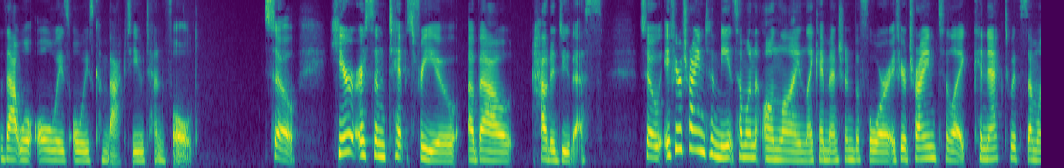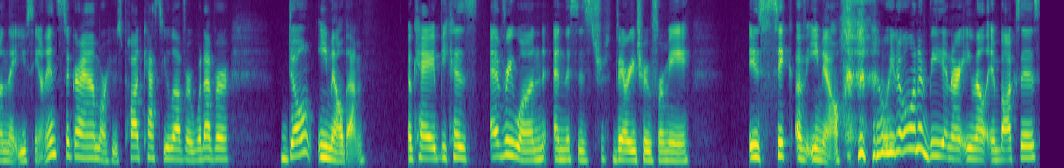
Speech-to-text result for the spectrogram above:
that will always, always come back to you tenfold. So, here are some tips for you about how to do this. So, if you're trying to meet someone online, like I mentioned before, if you're trying to like connect with someone that you see on Instagram or whose podcast you love or whatever, don't email them. Okay? Because everyone, and this is tr- very true for me, is sick of email. we don't want to be in our email inboxes.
